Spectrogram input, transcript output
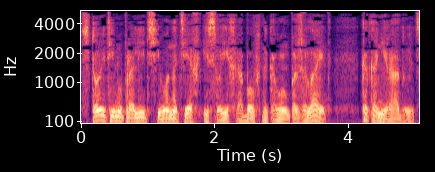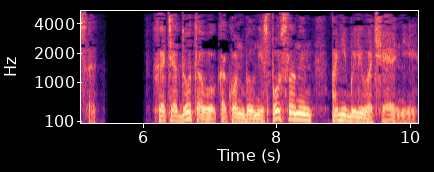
Стоит ему пролить его на тех из своих рабов, на кого он пожелает, как они радуются. Хотя до того, как он был неспосланным, они были в отчаянии.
